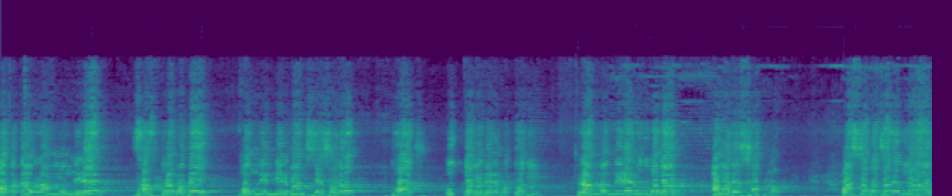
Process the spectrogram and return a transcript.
গতকাল রাম মন্দিরের শাস্ত্র মতে মন্দির নির্মাণ শেষ হলো ধ্বজ উত্তোলনের মধ্য দিয়ে। রাম মন্দিরের উদ্বোধন আমাদের স্বপ্ন। পাঁচশো বছরের লড়াই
